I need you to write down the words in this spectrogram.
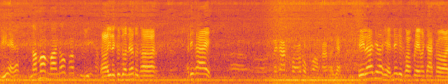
อยู่ที่ไหนนะละม่อมมานพครับอยู่ที่ครับอ๋ออยู่ในชุมชนเนื้อสุนทรอันนี้ใครไปทางคลองหกคลองครับโอเคทีแล้วที่เราเห็นนี่คือคลองเปรมประชากร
